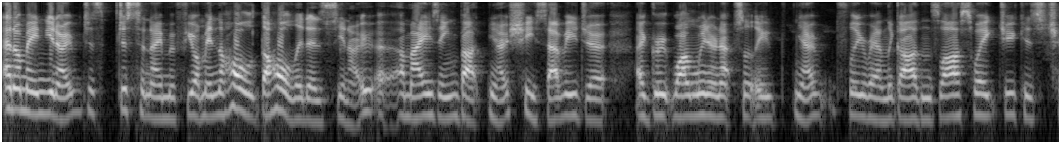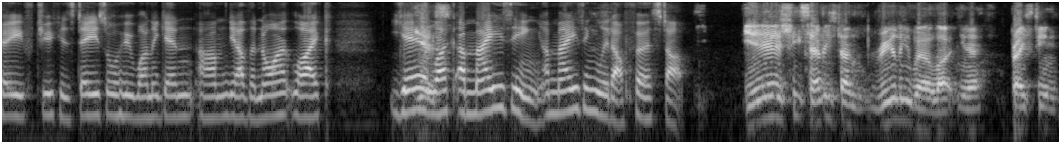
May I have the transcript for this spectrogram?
And I mean, you know, just just to name a few. I mean, the whole the whole litter's you know amazing, but you know, she Savage, a, a Group One winner, and absolutely you know flew around the gardens last week. Duker's Chief, Duker's Diesel, who won again um, the other night. Like, yeah, Yes. like amazing, amazing litter. First up. Yeah, she Savage done really well. Like you know, raced in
